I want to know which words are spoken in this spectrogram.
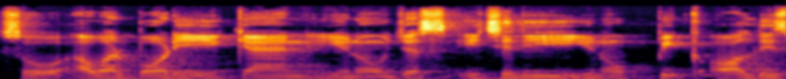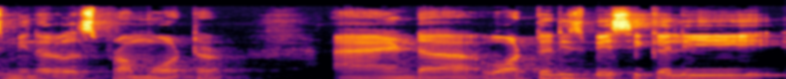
so our body can you know just easily you know pick all these minerals from water. And uh, water is basically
